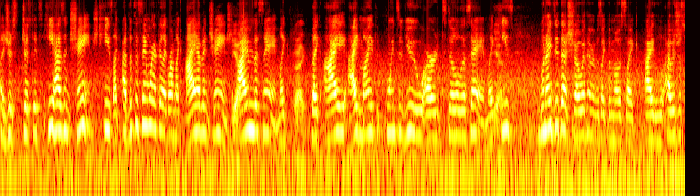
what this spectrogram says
uh, just just it's he hasn't changed he's like that's the same way i feel like where i'm like i haven't changed Yeah. i'm the same like Right. like i i my points of view are still the same like Yeah. he's when I did that show with him, it was like the most like I I was just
